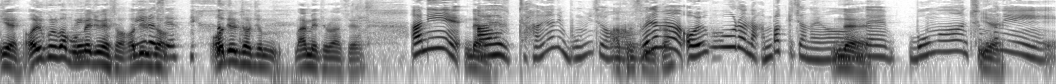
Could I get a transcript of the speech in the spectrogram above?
예 얼굴과 몸매 중에서 왜 어딜 더? 어딜 더 좀 마음에 들어하세요? 아니, 네. 아유, 당연히 몸이죠. 아? 왜냐면 얼굴은 안 바뀌잖아요. 네. 근데 몸은 충분히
